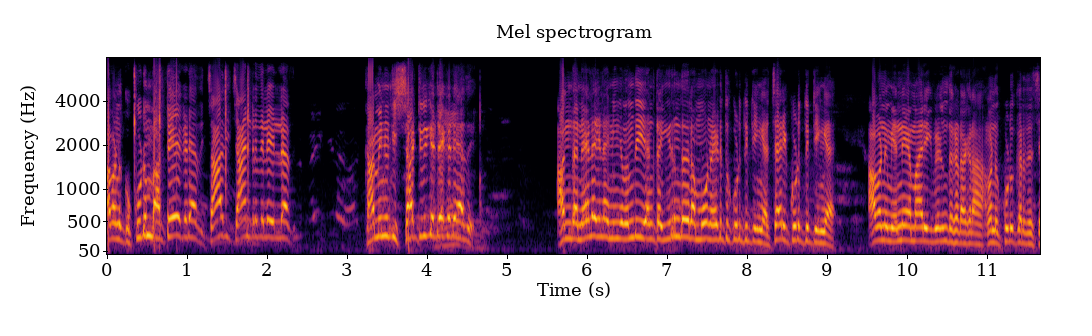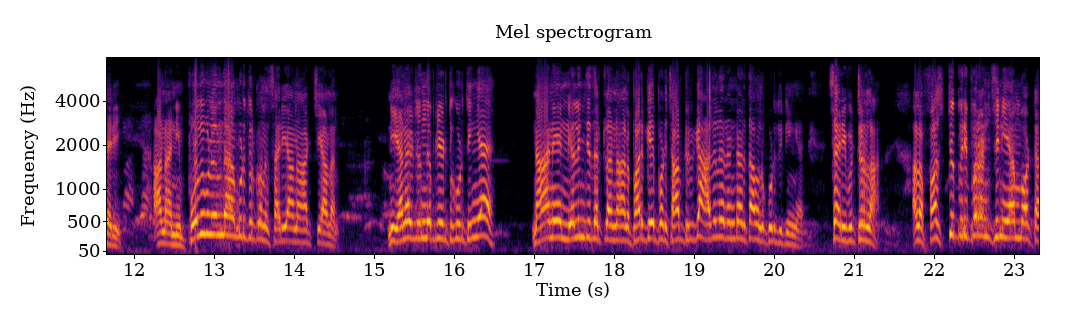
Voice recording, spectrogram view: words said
அவனுக்கு குடும்ப அட்டையே கிடையாது. சாதி சான்றிதழே இல்லாது. கம்யூனிட்டி சர்டிபிகேட்டே கிடையாது. அந்த நிலையில நீங்க வந்து என்கிட்ட இருந்ததுல மூணு எடுத்து கொடுத்துட்டீங்க. சரி கொடுத்துட்டீங்க. அவனும் என்னைய மாதிரி விழுந்து கிடக்குறான். அவனுக்கு கொடுக்கறது சரி. ஆனா நீ பொதுவில் இருந்தா கொடுத்துருக்கணும் சரியான ஆட்சியாளன். நீ எனக்கு இருந்து எப்படி எடுத்து கொடுத்தீங்க? நானே நெலிஞ்சு தட்டில் நாலு பருக்கை போட்டு சாப்பிட்டுருக்கேன். அதில் ரெண்டு எடுத்து அவனுக்கு கொடுத்துட்டீங்க. சரி விட்டுடலாம் அல்ல ஃபஸ்ட்டு ப்ரிஃபரன்ஸ் நீ ஏன் போட்ட?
